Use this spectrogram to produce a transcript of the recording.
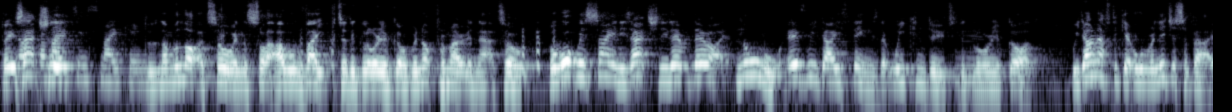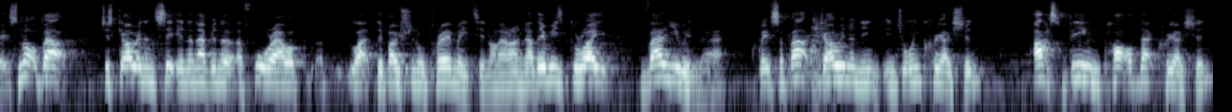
But it's not actually promoting smoking. No, we're not at all in the slight. I will vape to the glory of God. We're not promoting that at all. But what we're saying is actually there, there are normal, everyday things that we can do to the mm. glory of God. We don't have to get all religious about it. It's not about just going and sitting and having a, a four-hour like devotional prayer meeting on our own. Now there is great value in that, but it's about going and en- enjoying creation, us being part of that creation,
